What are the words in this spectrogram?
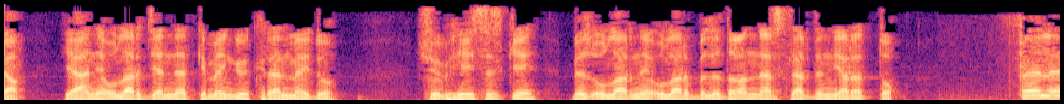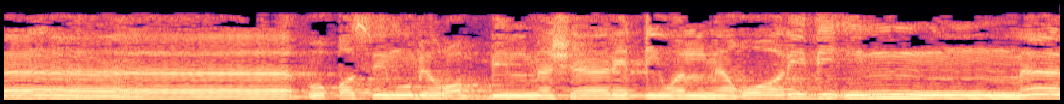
yo'q ya'ni ular jannatga mangu kirolmaydi shubhisizki biz ularni ular biladigan narsalardan yaratdik فلا أقسم برب المشارق والمغارب إنا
